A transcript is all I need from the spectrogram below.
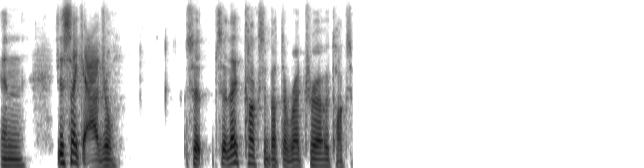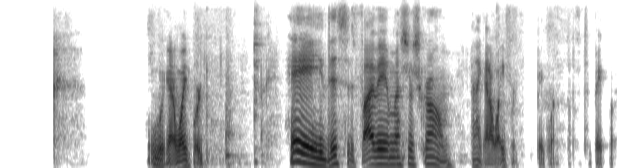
And just like Agile. So, so that talks about the retro, talks Ooh, we got a whiteboard. Hey, this is 5 a.m. Master Scrum. And I got a whiteboard, big one. It's a big one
